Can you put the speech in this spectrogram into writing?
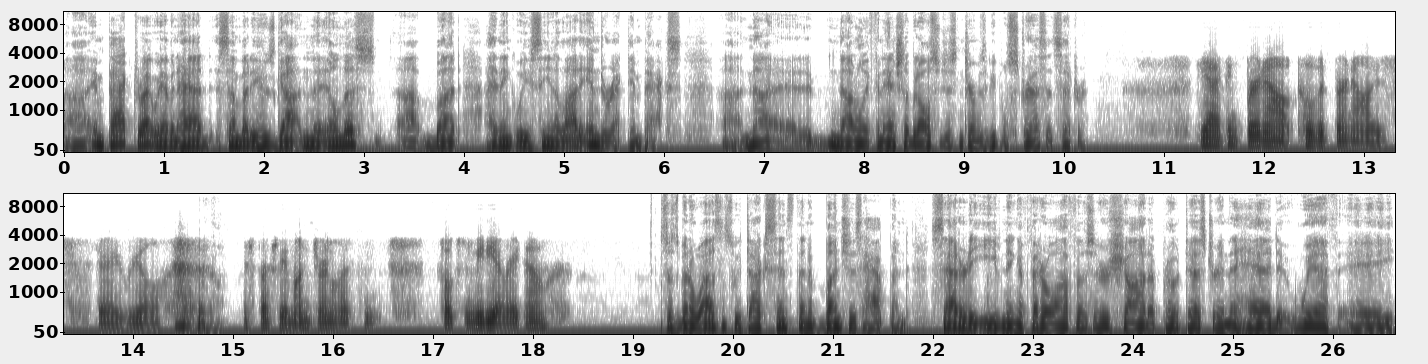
uh, impact, right? We haven't had somebody who's gotten the illness, uh, but I think we've seen a lot of indirect impacts, uh, not not only financially but also just in terms of people's stress, et cetera. Yeah, I think burnout, COVID burnout, is very real, yeah. especially among journalists and folks in media right now. So it's been a while since we talked. Since then, a bunch has happened. Saturday evening, a federal officer shot a protester in the head with a,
